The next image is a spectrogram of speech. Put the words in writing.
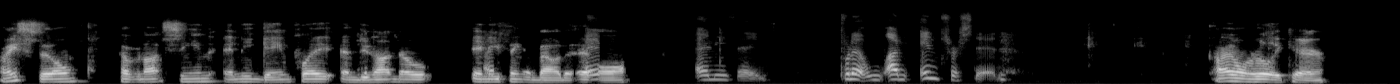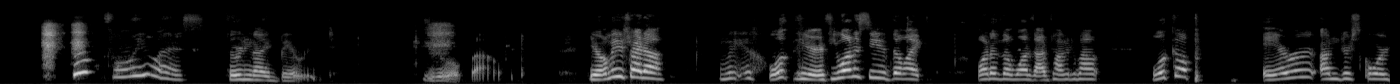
I still have not seen any gameplay and do not know anything about it at all. Anything. But it, I'm interested. I don't really care. Pointless. 39 buried. Zero found. Here, let me try to let me, look here. If you want to see the like one of the ones I'm talking about, look up error underscore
